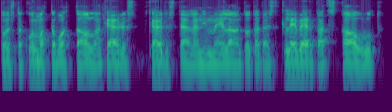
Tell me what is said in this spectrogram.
toista kolmatta vuotta ollaan käytössä, käytössä täällä, niin meillä on tota, tällaiset Clever Touch-taulut,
